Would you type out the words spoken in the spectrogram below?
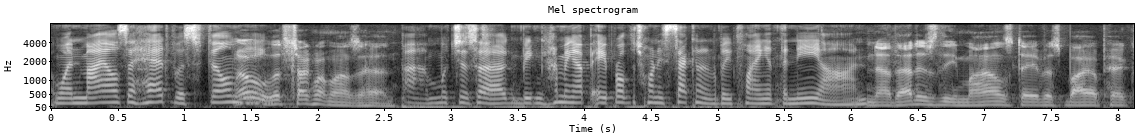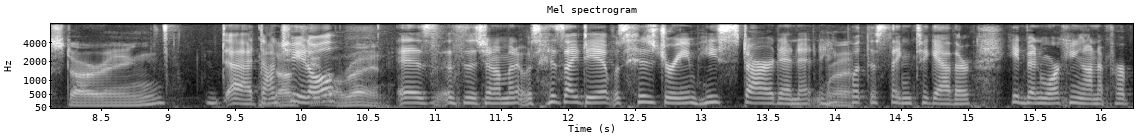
When Miles Ahead was filming Mm-hmm. Oh, let's talk about Miles Ahead. um, which is uh, being coming up April the 22nd. It'll be playing at the Neon. Now that is the Miles Davis biopic starring. uh, Don, Don Cheadle, Cheadle, right. is, is the gentleman. It was his idea. It was his dream. He starred in it, and he Right. put this thing together. He'd been working on it for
